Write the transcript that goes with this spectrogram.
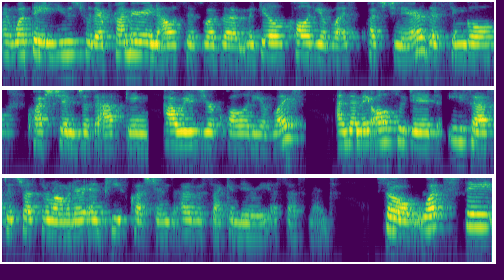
And what they used for their primary analysis was a McGill Quality of Life questionnaire, the single question just asking, How is your quality of life? And then they also did ESAS, distress thermometer, and PEACE questions as a secondary assessment. So, what they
